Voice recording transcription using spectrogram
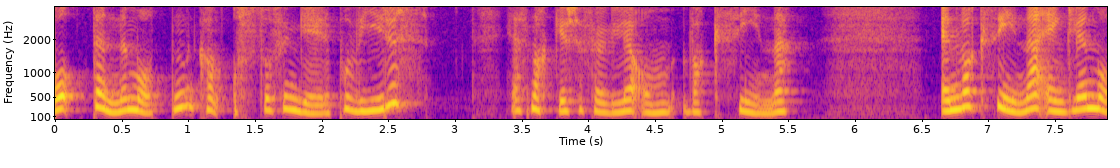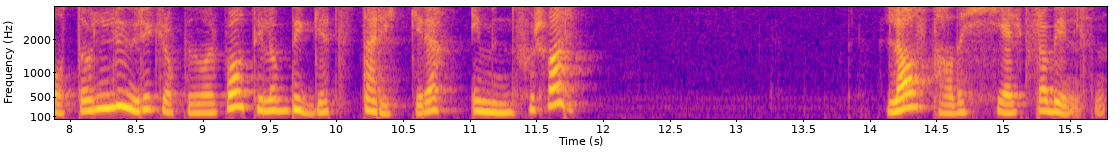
og denne måten kan også fungere på virus. Jeg snakker selvfølgelig om vaksine. En vaksine er egentlig en måte å lure kroppen vår på til å bygge et sterkere immunforsvar. La oss ta det helt fra begynnelsen.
